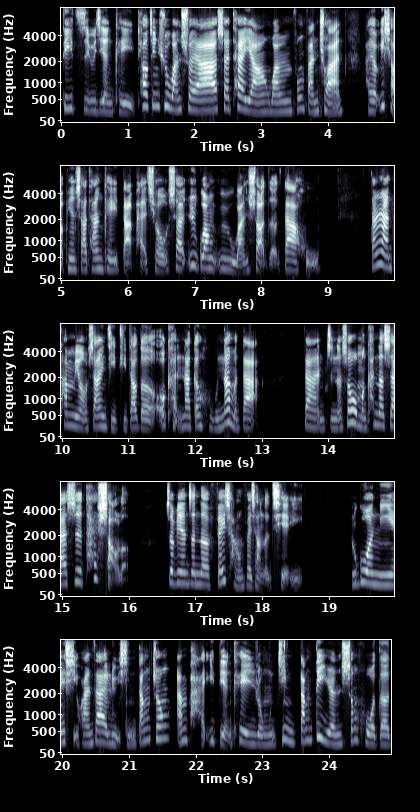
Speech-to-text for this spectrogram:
第一次遇见可以跳进去玩水啊、晒太阳、玩风帆船，还有一小片沙滩可以打排球、晒日光浴玩耍的大湖。当然，它没有上一集提到的欧肯纳根湖那么大，但只能说我们看的实在是太少了。这边真的非常非常的惬意。如果你也喜欢在旅行当中安排一点可以融进当地人生活的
